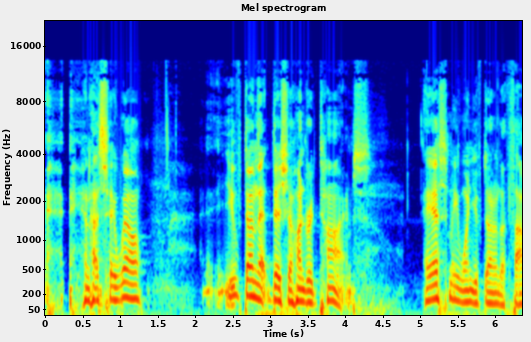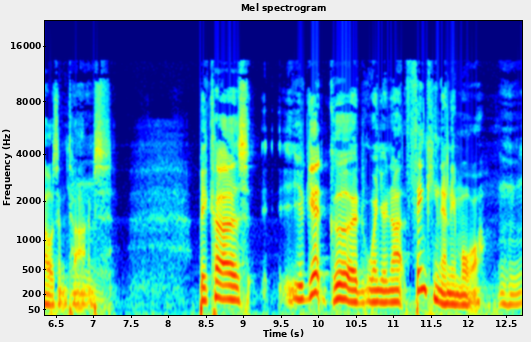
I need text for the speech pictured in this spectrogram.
And I say, "Well, You've done that dish a hundred times. Ask me when you've done it a thousand mm. times. Because you get good when you're not thinking anymore. Mm-hmm.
